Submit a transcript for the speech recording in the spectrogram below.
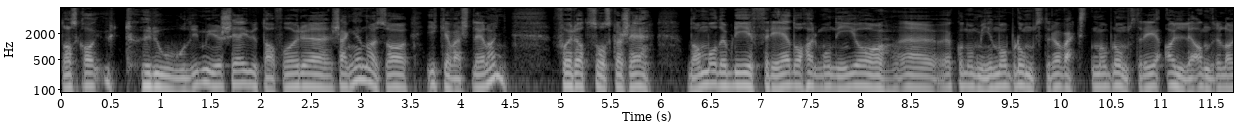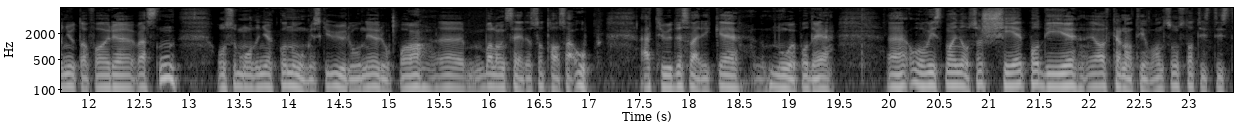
Da skal utrolig mye skje utenfor eh, Schengen, altså ikke-vestlige land, for at så skal skje. Da må det bli fred og harmoni, og eh, økonomien må blomstre, og veksten må blomstre i alle andre land utenfor eh, Vesten. Og så må den økonomiske uroen i Europa eh, balanseres og ta seg opp. Jeg tror dessverre ikke noe på det. Og hvis man også ser på de alternativene som Statistisk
